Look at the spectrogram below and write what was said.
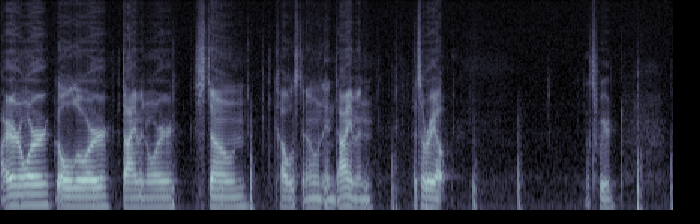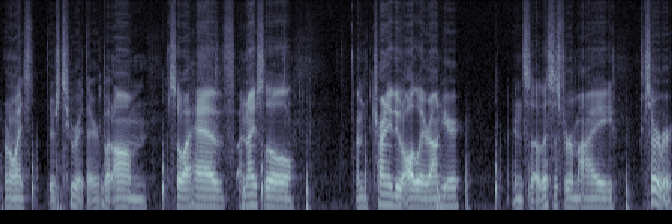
iron ore, gold ore, diamond ore, stone, cobblestone, and diamond. That's already out. That's weird. I don't know why there's two right there, but um, so I have a nice little. I'm trying to do it all the way around here, and so this is for my server.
